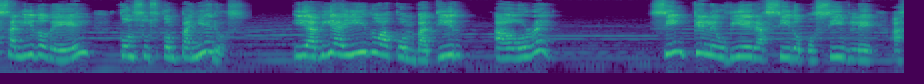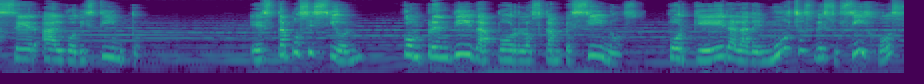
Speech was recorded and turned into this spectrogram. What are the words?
salido de él con sus compañeros y había ido a combatir a Auray, sin que le hubiera sido posible hacer algo distinto. Esta posición, comprendida por los campesinos porque era la de muchos de sus hijos,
